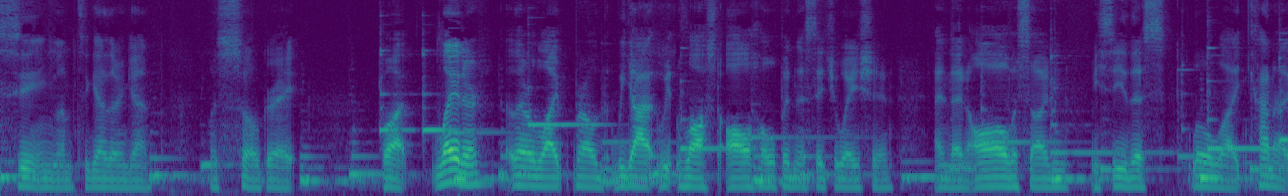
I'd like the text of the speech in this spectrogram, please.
seeing them together again. Was so great. But later, they were like, "Bro, we got we lost all hope in this situation." And then all of a sudden, we see this little like kind of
